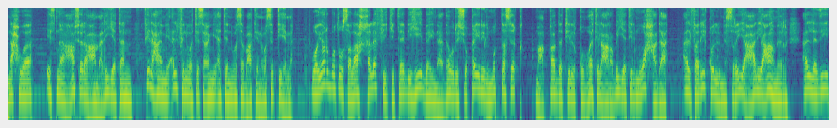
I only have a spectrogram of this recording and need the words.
نحو 12 عملية في العام 1967 ويربط صلاح خلف في كتابه بين دور الشقير المتسق مع قادة القوات العربية الموحدة الفريق المصري علي عامر الذي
